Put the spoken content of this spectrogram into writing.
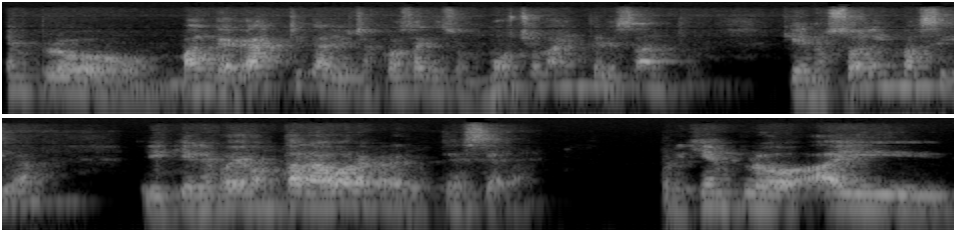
ejemplo, manga gástrica y otras cosas que son mucho más interesantes, que no son invasivas y que les voy a contar ahora para que ustedes sepan. Por ejemplo, hay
